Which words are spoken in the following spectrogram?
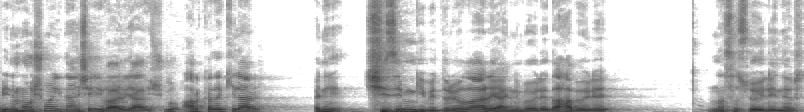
Benim hoşuma giden şey var ya. Şu arkadakiler hani çizim gibi duruyorlar ya. Hani böyle daha böyle nasıl söylenir?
